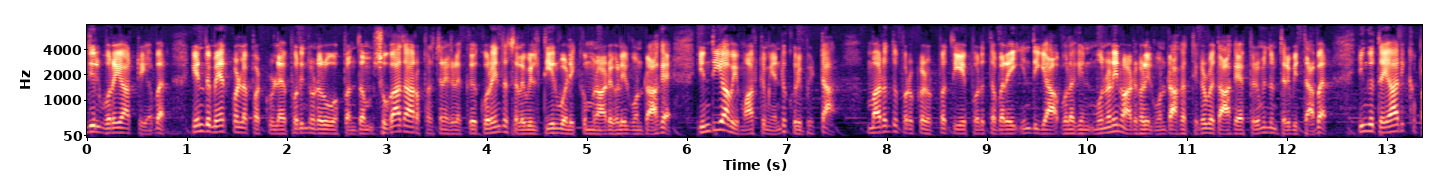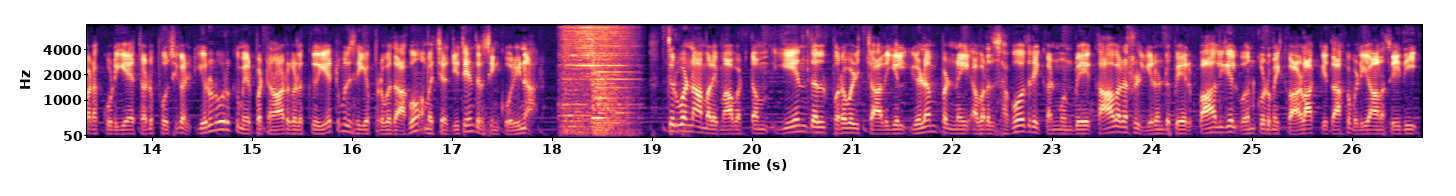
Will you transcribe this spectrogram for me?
இதில் உரையாற்றிய அவர் இன்று மேற்கொள்ளப்பட்டுள்ள புரிந்துணர்வு ஒப்பந்தம் சுகாதார பிரச்சனைகளுக்கு குறைந்த செலவில் தீர்வு அளிக்கும் நாடுகளில் ஒன்றாக இந்தியாவை மாற்றும் என்று குறிப்பிட்டார். மருந்து பொருட்கள் உற்பத்தியை பொறுத்தவரை இந்தியா உலகின் முன்னணி நாடுகளில் ஒன்றாக திகழ்வதாக பெருமிதம் தெரிவித்த அவர் இங்கு தயாரிக்கப்படக்கூடிய தடுப்பூசிகள் இருநூறுக்கும் மேற்பட்ட நாடுகளுக்கு ஏற்றுமதி செய்யப்படுவதாகவும் அமைச்சர் ஜிதேந்திர ஜிதேந்திர சிங் கூறினார் திருவண்ணாமலை மாவட்டம் ஏந்தல் புறவழிச்சாலையில் இளம்பெண்ணை அவரது சகோதரி கண்முன்பே காவலர்கள் இரண்டு பேர் பாலியல் வன்கொடுமைக்கு ஆளாக்கியதாக வெளியான செய்தி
